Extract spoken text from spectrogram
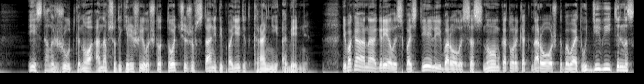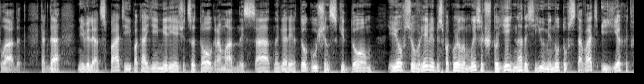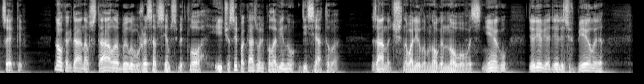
Ей стало жутко, но она все-таки решила, что тотчас же встанет и поедет к ранней обедне. И пока она грелась в постели и боролась со сном, который, как нарочно, бывает удивительно сладок, когда не велят спать, и пока ей мерещится то громадный сад на горе, то гущинский дом, ее все время беспокоила мысль, что ей надо сию минуту вставать и ехать в церковь. Но когда она встала, было уже совсем светло, и часы показывали половину десятого. За ночь навалило много нового снегу, деревья оделись в белое,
